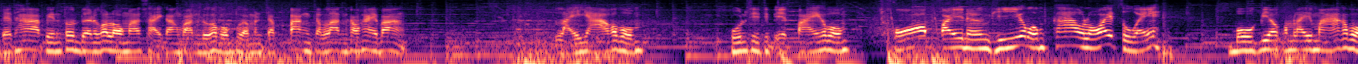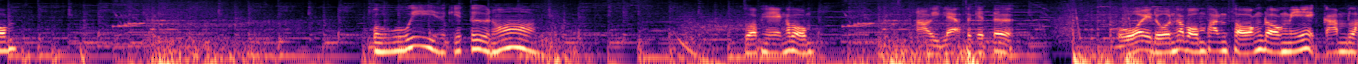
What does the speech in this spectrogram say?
แต่ถ้าเป็นต้นเดือนก็ลองมาใส่กลางวันดูครับผมเผื่อมันจะปั้งจะลั่นเข้าให้บ้าง ไหลยาวครับผมคูณ41 ไปครับผมชอบไปหนึ่งทีครับผม 900 สวย โบกเดียวกำไรมาครับผมโอ้ยสเก็ตเตอร์เนาะตัวแพงครับผม เอาอีกแล้วสเก็ตเตอร์ โอ้ย โดนครับผมพันสองดองนี้กำไร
